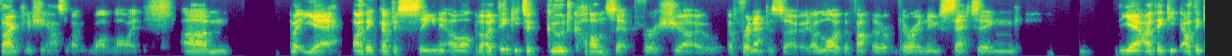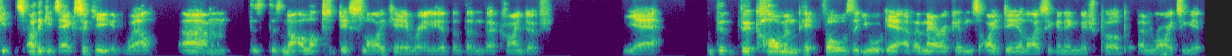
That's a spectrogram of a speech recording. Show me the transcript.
thankfully she has like one line. Um, but yeah, I think I've just seen it a lot. But I think it's a good concept for a show, for an episode. I like the fact that they're, a new setting. Yeah, I think I think it's I think it's executed well. Um, there's there's not a lot to dislike here really, other than the kind of yeah the, the common pitfalls that you will get of Americans idealizing an English pub and writing it.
